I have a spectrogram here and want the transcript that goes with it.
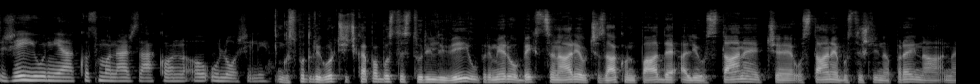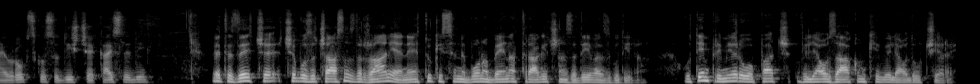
že junija, ko smo naš zakon uložili. Gospod Gregorčič, kaj pa boste storili vi v primeru obeh scenarijev, če zakon pade ali ostane? Če ostane, boste šli naprej na, na Evropsko sodišče, kaj sledi? Lete, zdaj, če, če bo začasno zdržanje, ne, tukaj se ne bo nobena tragična zadeva zgodila. V tem primeru bo pač veljal zakon, ki je veljal do včeraj.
